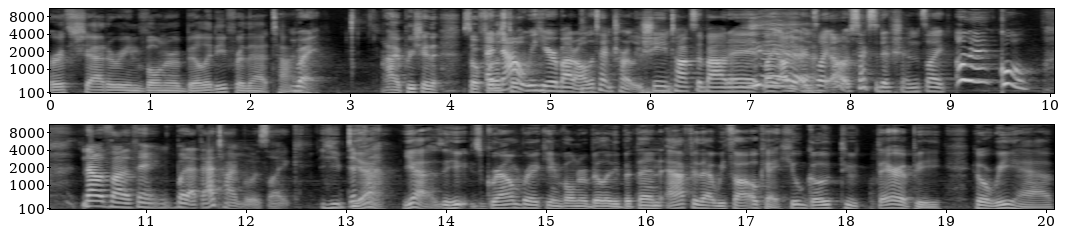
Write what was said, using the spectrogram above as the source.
earth shattering vulnerability for that time. Right. I appreciate it. So for And now to, we hear about it all the time. Charlie Sheen talks about it. Like other, Yeah. it's like, oh, sex addiction. It's like, okay, cool. Now it's not a thing, but at that time it was like he, different. yeah, yeah, he's groundbreaking vulnerability. But then after that, we thought, okay, he'll go to therapy, he'll rehab.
